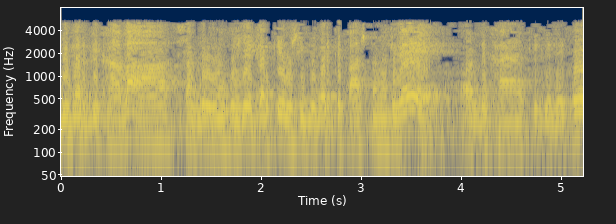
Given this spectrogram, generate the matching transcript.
विवर दिखावा। सब लोगों को लेकर के उसी विवर के पास पहुँच गए और दिखाया कि, देखो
